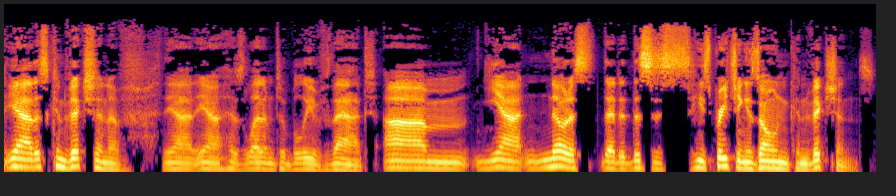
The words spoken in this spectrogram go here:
Yeah, this conviction of yeah, yeah, has led him to believe that. Um, yeah, notice that this is he's preaching his own convictions,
